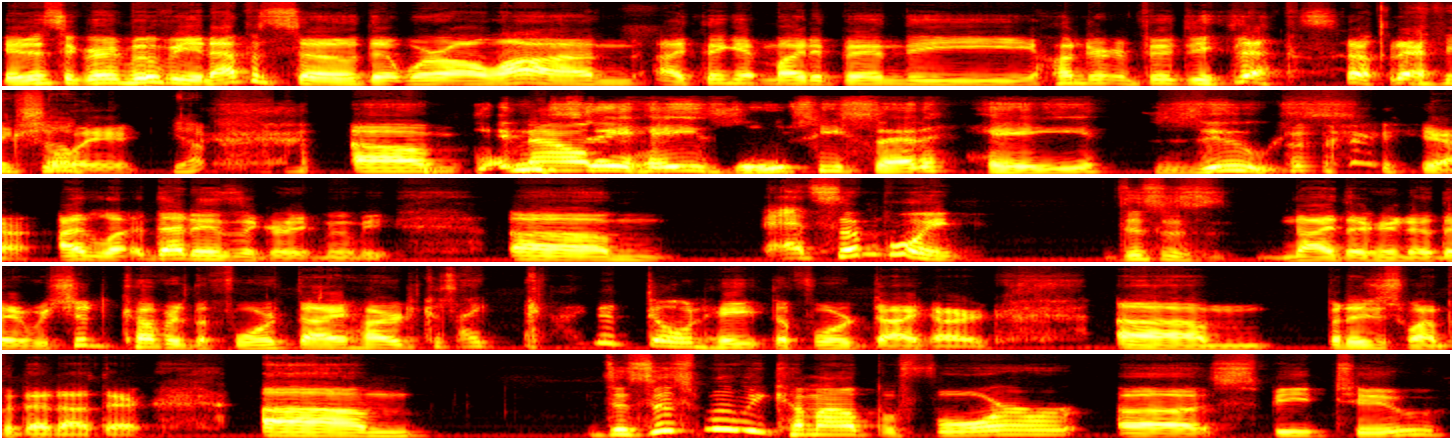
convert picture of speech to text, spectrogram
it is a great movie. An episode that we're all on. I think it might have been the 150th episode. I think so. Actually, Yep. um, Didn't now, say Hey Zeus, he said Hey Zeus. yeah, I lo- that is a great movie. Um, at some point, this is neither here nor there. We should cover the fourth Die Hard because I kind of don't hate the fourth Die Hard, um, but I just want to put that out there. Um, does this movie come out before uh, Speed Two?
